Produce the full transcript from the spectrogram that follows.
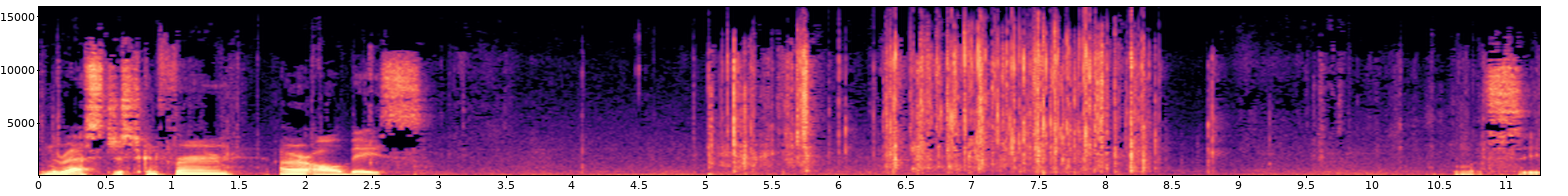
And the rest, just to confirm, are all base. Let's see.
